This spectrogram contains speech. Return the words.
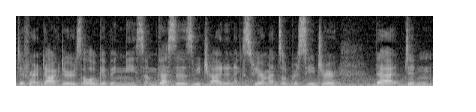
different doctors all giving me some guesses. We tried an experimental procedure that didn't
